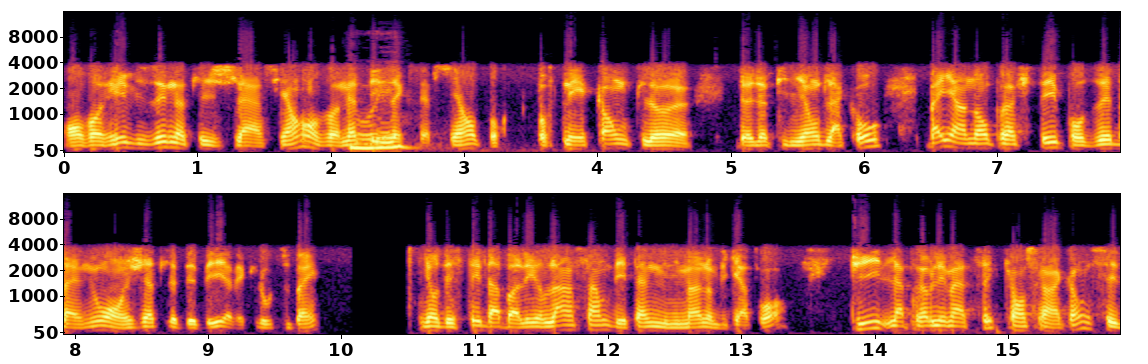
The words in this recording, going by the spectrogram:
on va réviser notre législation, on va mettre des exceptions pour, pour tenir compte là, de l'opinion de la Cour, ben, ils en ont profité pour dire, ben, nous, on jette le bébé avec l'eau du bain. Ils ont décidé d'abolir l'ensemble des peines minimales obligatoires. Puis, la problématique qu'on se rend compte, c'est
